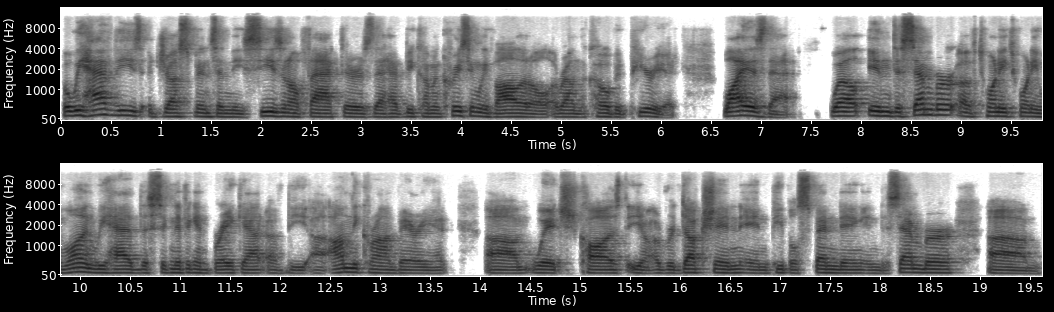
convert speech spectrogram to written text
But we have these adjustments and these seasonal factors that have become increasingly volatile around the COVID period. Why is that? Well, in December of 2021, we had the significant breakout of the uh, Omicron variant, um, which caused you know a reduction in people spending in December. Um,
